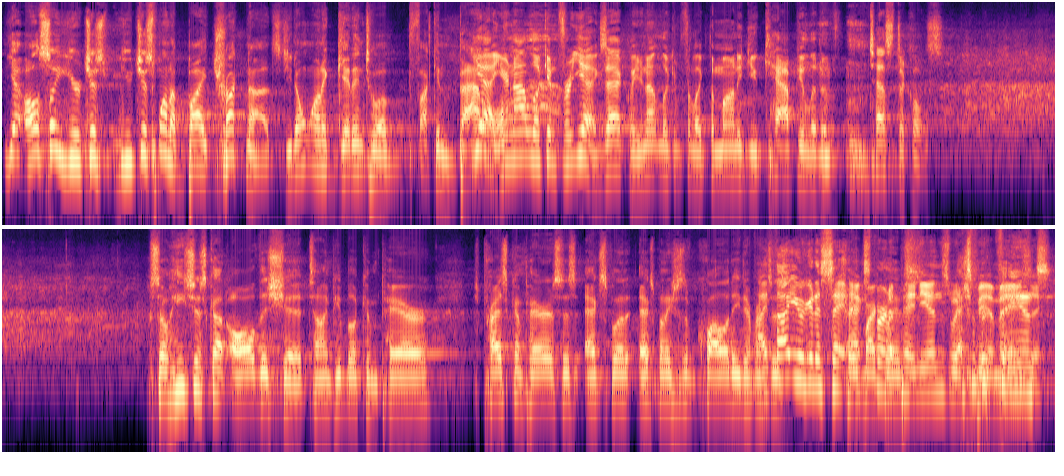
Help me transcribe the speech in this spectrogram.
Yeah. Also, you're just you just want to buy truck nuts. You don't want to get into a fucking battle. Yeah, you're not looking for. Yeah, exactly. You're not looking for like the Montague Capulet of testicles. So he's just got all this shit telling people to compare price comparisons, explan- explanations of quality differences. I thought you were gonna say trademark expert claims. opinions, which would be Expert amazing.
